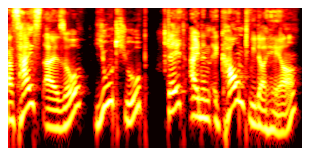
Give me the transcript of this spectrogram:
Das heißt also, YouTube stellt einen Account wieder her,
